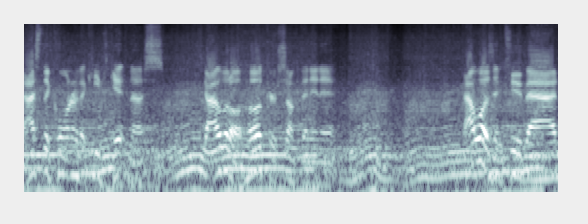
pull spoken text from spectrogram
That's the corner that keeps getting us. It's got a little hook or something in it. That wasn't too bad.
